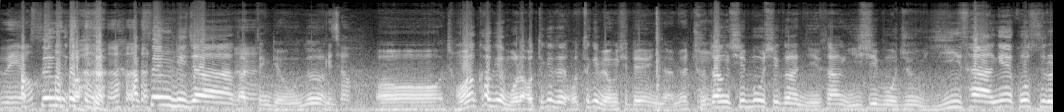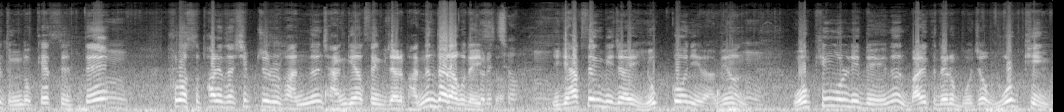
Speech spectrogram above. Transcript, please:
왜요? 학생, 학생 비자 같은 경우는, 그죠. 어, 정확하게 뭐라, 어떻게, 돼- 어떻게 명시되어 있냐면, 주당 음. 15시간 이상, 25주 이상의 코스를 등록했을 때, 음. 플러스 8에서 10주를 받는 장기 학생 비자를 받는다라고 돼 있어. 그렇죠. 음. 이게 학생 비자의 요건이라면 음. 워킹 홀리데이는 말 그대로 뭐죠? 워킹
